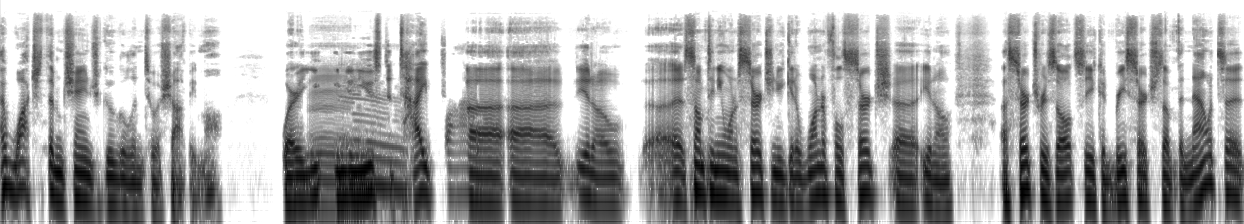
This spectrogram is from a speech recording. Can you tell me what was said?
I watched them change Google into a shopping mall." Where you, you used to type, uh, uh, you know, uh, something you want to search, and you get a wonderful search, uh, you know, a search result, so you could research something. Now it's a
